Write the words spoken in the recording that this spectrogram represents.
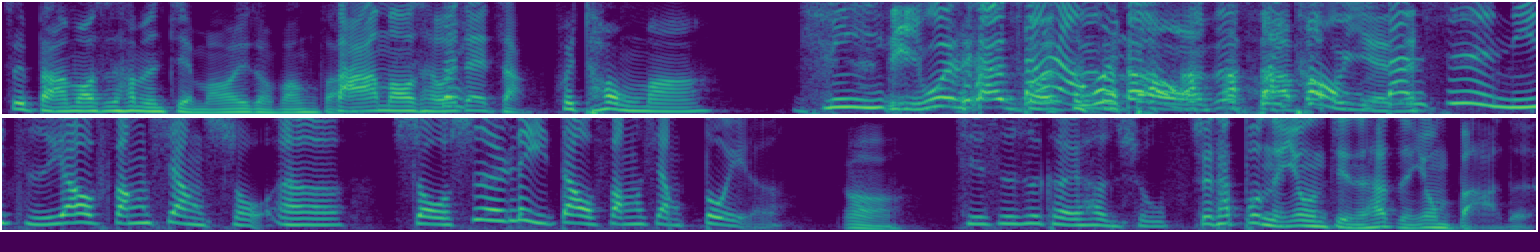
所以拔毛是他们剪毛的一种方法。拔毛才会再长。会痛吗？你 你问他怎么当然会知道？痛，我是傻会痛爆眼，但是你只要方向手呃手势力道方向对了，嗯，其实是可以很舒服。所以他不能用剪的，他只能用拔的。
